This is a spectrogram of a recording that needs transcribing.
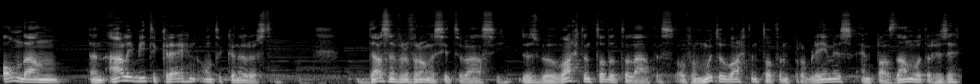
om dan een alibi te krijgen om te kunnen rusten. Dat is een verwrongen situatie. Dus we wachten tot het te laat is. Of we moeten wachten tot er een probleem is. En pas dan wordt er gezegd,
